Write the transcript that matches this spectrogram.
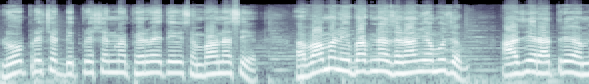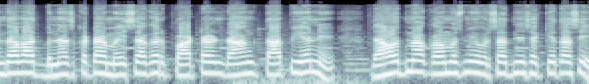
લો પ્રેશર ડિપ્રેશનમાં ફેરવાય તેવી સંભાવના છે. હવામાન વિભાગના જણાવ્યા મુજબ, આજે રાત્રે અમદાવાદ, બનાસકાંઠા, મહીસાગર, પાટણ, ડાંગ, તાપી અને દાહોદમાં કમોસમી વરસાદની શક્યતા છે.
